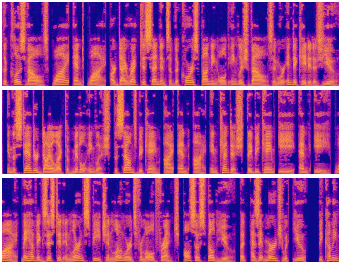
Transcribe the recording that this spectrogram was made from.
The close vowels, y, and, y, are direct descendants of the corresponding Old English vowels and were indicated as u. In the standard dialect of Middle English, the sounds became i, and, i. In Kentish, they became e, and, e, y, may have existed in learned speech in loanwords from Old French, also spelled u, but, as it merged with u, becoming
